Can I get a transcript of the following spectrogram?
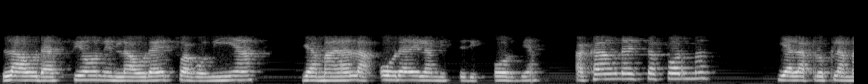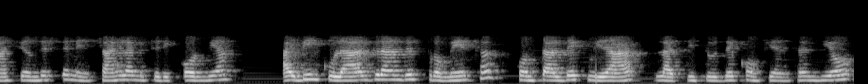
la oración en la hora de su agonía, llamada la hora de la misericordia. A cada una de estas formas y a la proclamación de este mensaje de la misericordia hay vinculadas grandes promesas con tal de cuidar la actitud de confianza en Dios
